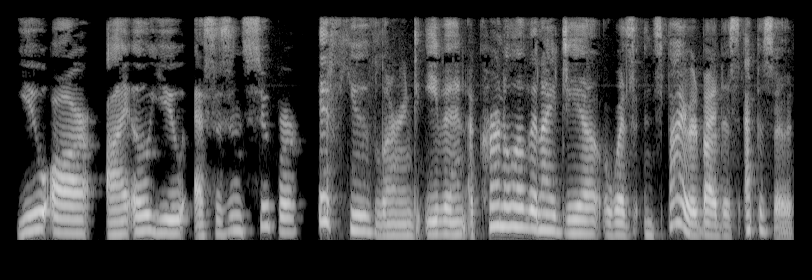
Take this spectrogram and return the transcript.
U R I O U S as in super. If you've learned even a kernel of an idea or was inspired by this episode,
